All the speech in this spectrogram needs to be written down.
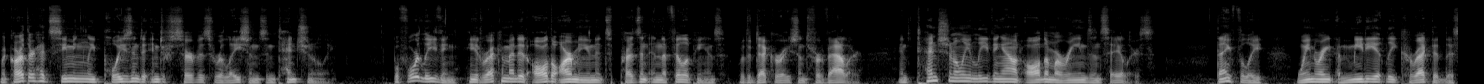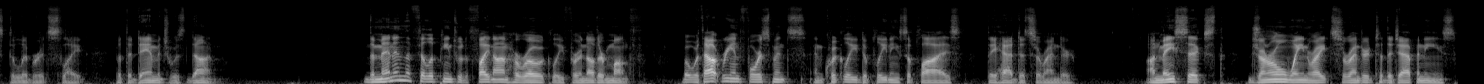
MacArthur had seemingly poisoned inter-service relations intentionally. Before leaving, he had recommended all the Army units present in the Philippines with decorations for valor, intentionally leaving out all the Marines and sailors. Thankfully, Wainwright immediately corrected this deliberate slight, but the damage was done. The men in the Philippines would fight on heroically for another month, but without reinforcements and quickly depleting supplies, they had to surrender. On May 6th, General Wainwright surrendered to the Japanese,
